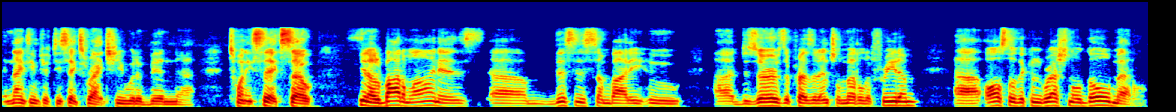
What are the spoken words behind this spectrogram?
in 1956. Right, she would have been 26. So you know, the bottom line is um, this is somebody who uh, deserves the Presidential Medal of Freedom, uh, also the Congressional Gold Medal.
